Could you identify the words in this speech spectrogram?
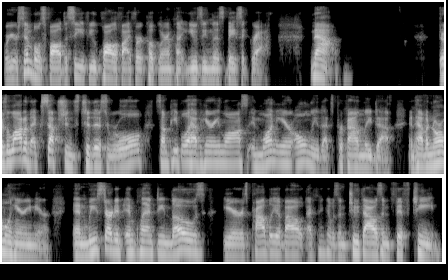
where your symbols fall to see if you qualify for a cochlear implant using this basic graph. Now, there's a lot of exceptions to this rule. Some people have hearing loss in one ear only that's profoundly deaf and have a normal hearing ear. And we started implanting those ears probably about, I think it was in 2015.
